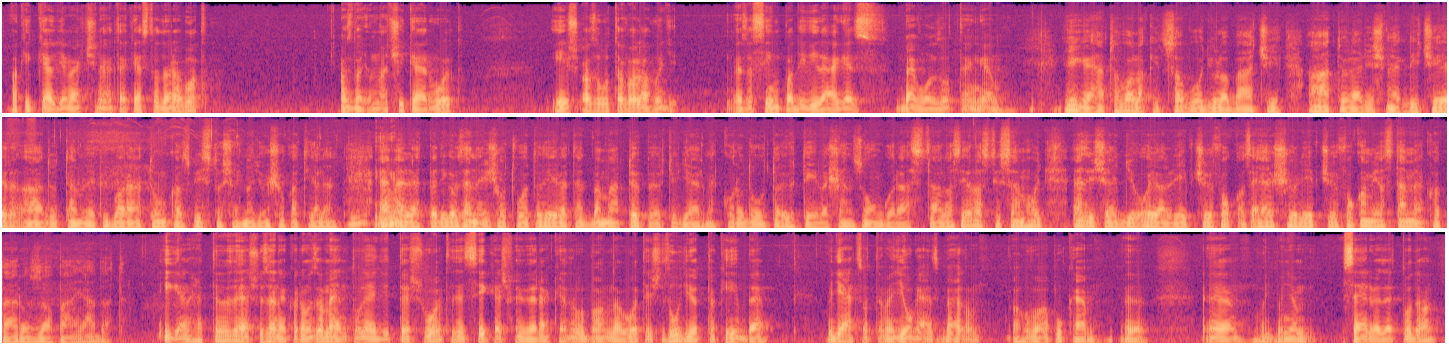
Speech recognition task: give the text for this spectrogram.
akikkel ugye megcsinálták ezt a darabot. Az nagyon nagy siker volt, és azóta valahogy ez a színpadi világ, ez bevonzott engem igen, hát ha valakit Szabó Gyula bácsi átölel és megdicsér, áldott emlékű barátunk, az biztos, hogy nagyon sokat jelent. Igen. Emellett pedig a zene is ott volt az életedben már töpörtű gyermekkorod óta, öt évesen zongoráztál. Azért azt hiszem, hogy ez is egy olyan lépcsőfok, az első lépcsőfok, ami aztán meghatározza a pályádat. Igen, hát az első zenekarom az a Mentol együttes volt, ez egy Székesfehérvár Rekedról banda volt, és ez úgy jött a képbe, hogy játszottam egy jogászbálon ahova apukám, ö, ö, hogy mondjam, szervezett oda,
